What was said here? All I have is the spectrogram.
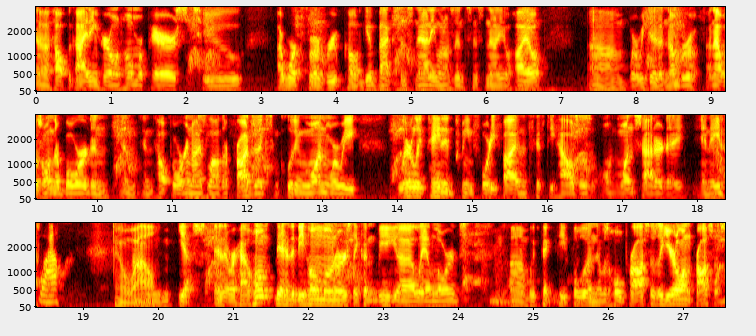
uh, help guiding her on home repairs to I worked for a group called Give Back Cincinnati when I was in Cincinnati, Ohio, um, where we did a number of, and I was on their board and, and, and helped organize a lot of their projects, including one where we literally painted between 45 and 50 houses on one Saturday in eight. Wow. Oh, wow. Um, yes, and they were ho- home. They had to be homeowners. They couldn't be uh, landlords. Um, we picked people, and it was a whole process, a year long process.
